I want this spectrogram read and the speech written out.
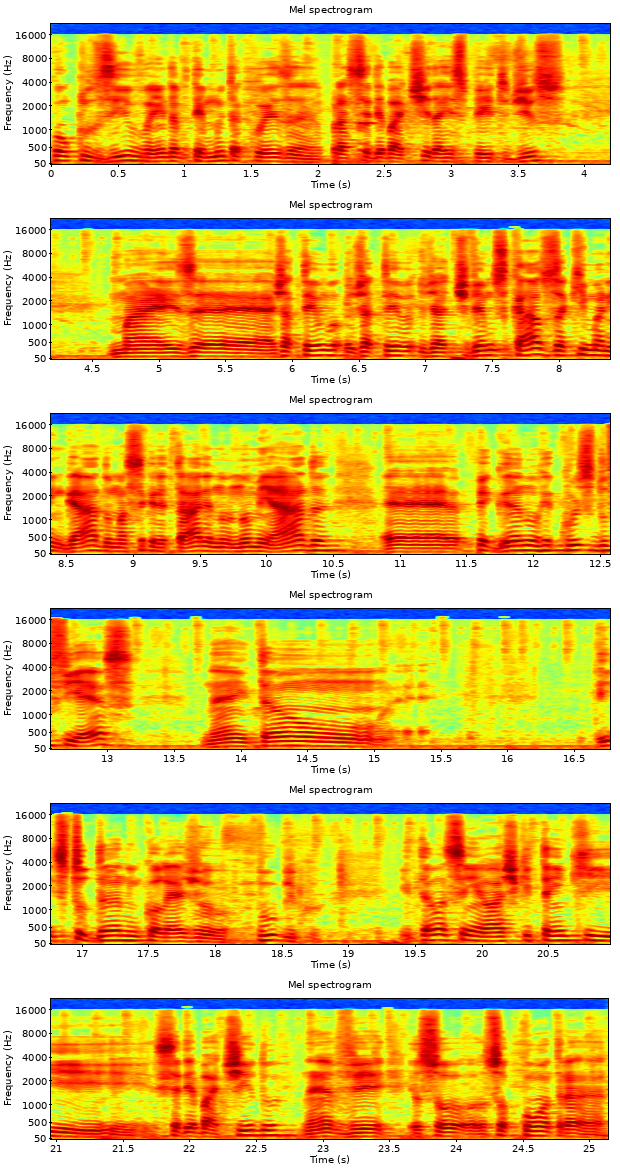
conclusivo ainda, tem muita coisa para ser debatida a respeito disso. Mas é, já, tem, já, teve, já tivemos casos aqui em Maringá, de uma secretária nomeada, é, pegando o recurso do FIES né? Então, estudando em colégio público, então, assim, eu acho que tem que ser debatido, né? Ver, eu sou, eu sou contra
